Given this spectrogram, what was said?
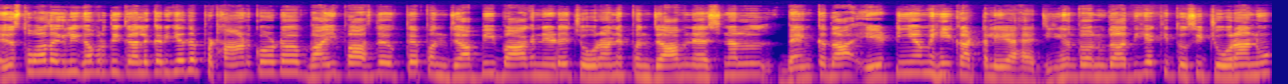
ਇਸ ਤੋਂ ਬਾਅਦ ਅਗਲੀ ਖਬਰ ਦੀ ਗੱਲ ਕਰੀਏ ਤਾਂ ਪਠਾਨਕੋਟ ਬਾਈਪਾਸ ਦੇ ਉੱਤੇ ਪੰਜਾਬੀ ਬਾਗ ਨੇੜੇ ਚੋਰਾਂ ਨੇ ਪੰਜਾਬ ਨੈਸ਼ਨਲ ਬੈਂਕ ਦਾ ਏਟੀਐਮ ਹੀ ਕੱਟ ਲਿਆ ਹੈ। ਜੀ ਹਾਂ, ਤੁਹਾਨੂੰ ਦੱਸ ਦਈਏ ਕਿ ਤੁਸੀਂ ਚੋਰਾਂ ਨੂੰ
